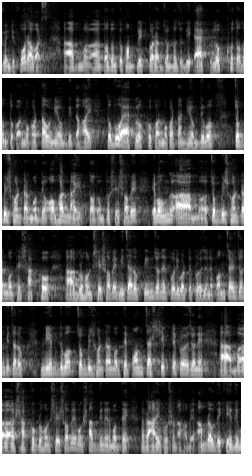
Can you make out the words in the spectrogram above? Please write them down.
টোয়েন্টি ফোর আওয়ার্স তদন্ত কমপ্লিট করার জন্য যদি এক লক্ষ তদন্ত কর্মকর্তাও নিয়োগ দিতে হয়, তবুও এক লক্ষ কর্মকর্তা নিয়োগ দেব। চব্বিশ ঘণ্টার মধ্যে ওভারনাইট তদন্ত শেষ হবে এবং চব্বিশ ঘণ্টার মধ্যে সাক্ষ্য গ্রহণ শেষ হবে। বিচারক তিনজনের পরিবর্তে প্রয়োজনে পঞ্চাশ জন বিচারক নিয়োগ দেব। চব্বিশ ঘণ্টার মধ্যে পঞ্চাশ শিফটে প্রয়োজনে সাক্ষ্য গ্রহণ শেষ হবে এবং সাত দিনের মধ্যে রায় ঘোষণা হবে। আমরাও দেখিয়ে দেব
